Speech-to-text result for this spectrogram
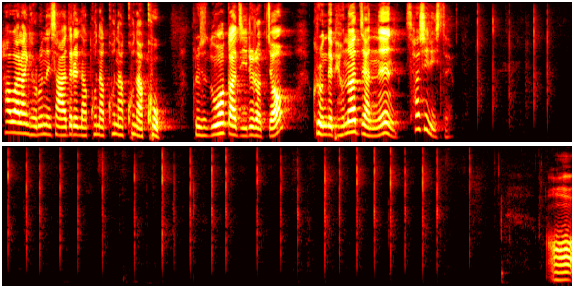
하와랑 결혼해서 아들을 낳고 낳고 낳고 낳고 그래서 노아까지 이르렀죠. 그런데 변하지 않는 사실이 있어요. 어,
